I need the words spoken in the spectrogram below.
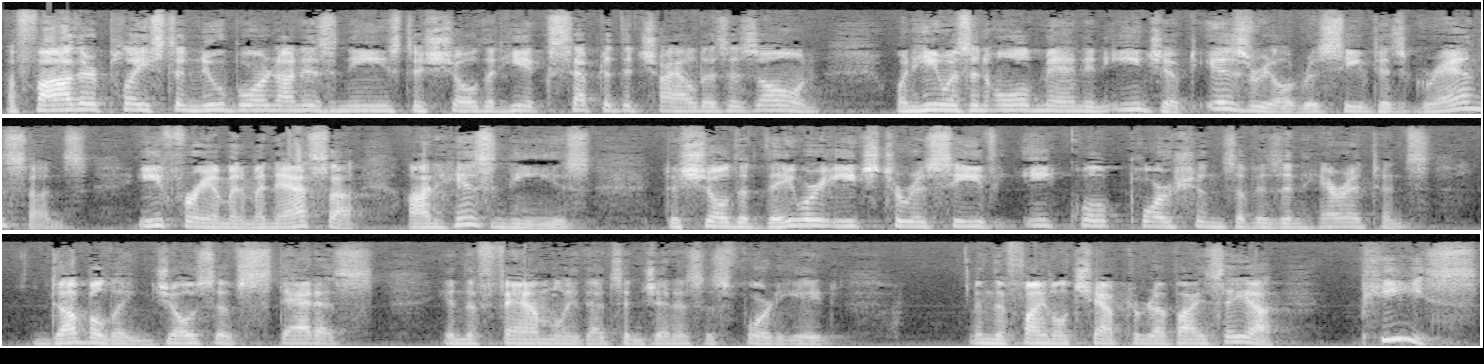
A father placed a newborn on his knees to show that he accepted the child as his own. When he was an old man in Egypt, Israel received his grandsons, Ephraim and Manasseh, on his knees to show that they were each to receive equal portions of his inheritance, doubling Joseph's status in the family. That's in Genesis 48. In the final chapter of Isaiah, peace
